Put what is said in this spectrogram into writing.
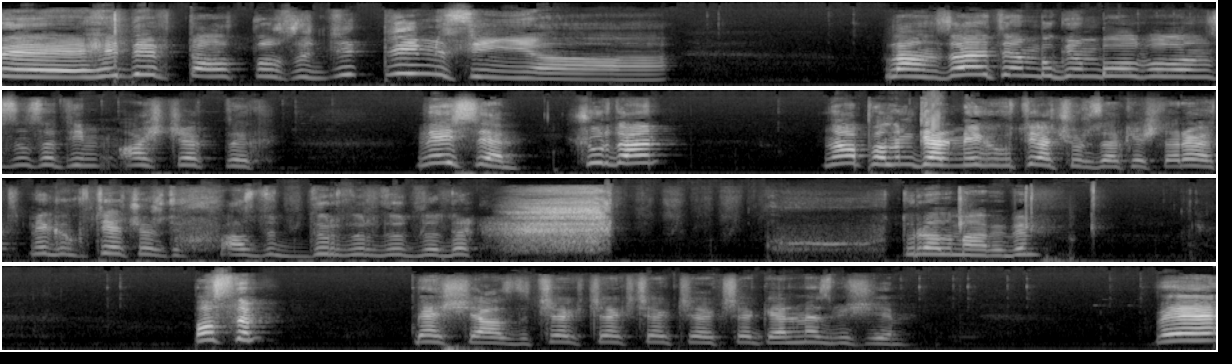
be hedef tahtası ciddi misin ya? Lan zaten bugün bol bol anasını satayım açacaktık. Neyse şuradan ne yapalım gel mega kutuyu açıyoruz arkadaşlar evet mega kutuyu açıyoruz. Uf, az dur dur dur dur dur. dur. Duralım abim. Bastım. 5 yazdı çek çek çek çek çek gelmez bir şeyim. Ve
